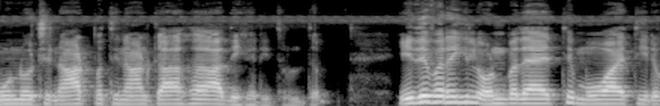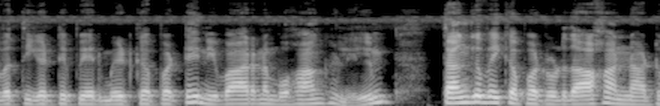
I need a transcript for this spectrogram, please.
முன்னூற்றி நாற்பத்தி நான்காக அதிகரித்துள்ளது. இதுவரையில் ஒன்பதாயிரத்தி மூவாயிரத்தி இருபத்தி எட்டு பேர் மீட்கப்பட்டு நிவாரண முகாம்களில் தங்க வைக்கப்பட்டுள்ளதாக அந்நாட்டு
